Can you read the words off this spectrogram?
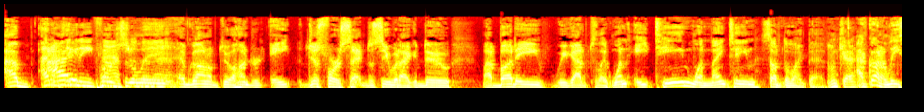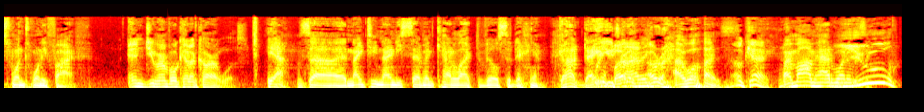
I, I don't I think any personally have gone up to 108 just for a second to see what I could do. My buddy, we got up to like 118, 119, something like that. Okay. I've gone at least 125. And do you remember what kind of car it was? Yeah, it was uh, a 1997 Cadillac DeVille sedan. God dang, Were you buddy. driving? All right. I was. Okay. My mom had one. It was- You?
